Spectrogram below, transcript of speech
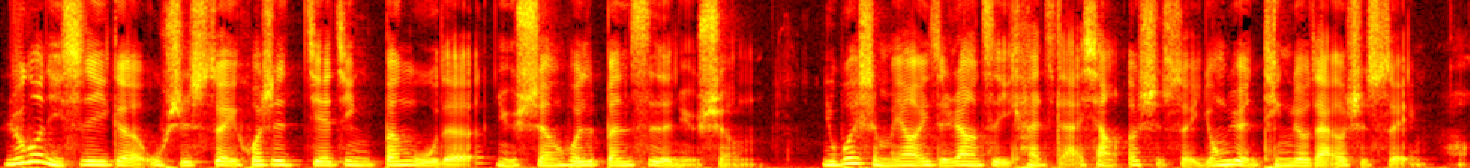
如果你是一个五十岁或是接近奔五的女生，或是奔四的女生，你为什么要一直让自己看起来像二十岁，永远停留在二十岁？好，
